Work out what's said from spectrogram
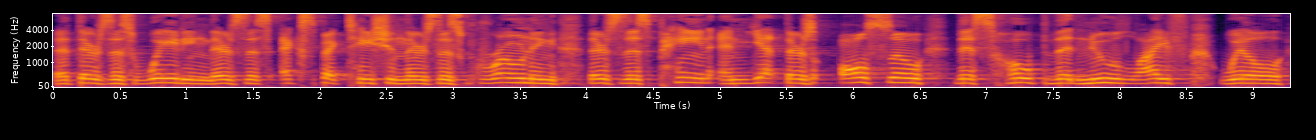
That there's this waiting, there's this expectation, there's this groaning, there's this pain, and yet there's also this hope that new life will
